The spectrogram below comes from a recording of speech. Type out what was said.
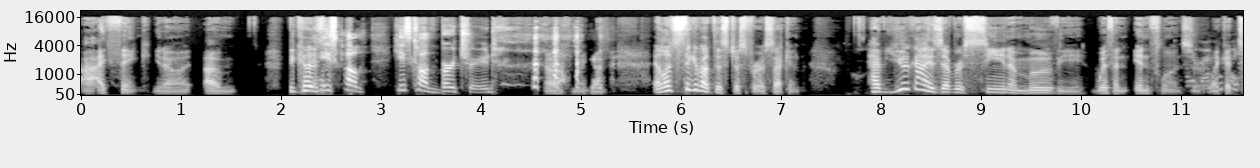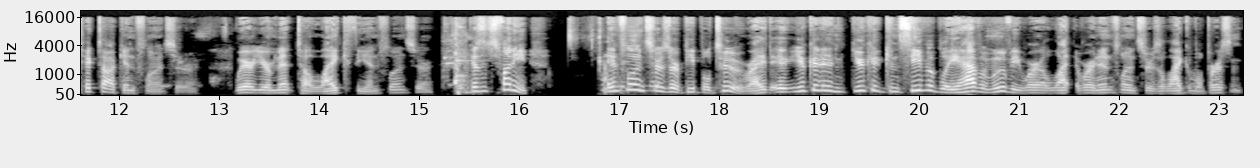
I, I think, you know, um, because And he's called he's called Bertrude. oh my god. And let's think about this just for a second. Have you guys ever seen a movie with an influencer, like a TikTok influencer, where you're meant to like the influencer? Because it's funny, influencers are people too, right? You could you could conceivably have a movie where a li- where an influencer is a likable person,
